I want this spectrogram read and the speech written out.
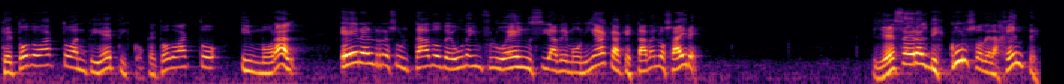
que todo acto antiético, que todo acto inmoral, era el resultado de una influencia demoníaca que estaba en los aires. Y ese era el discurso de la gente.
